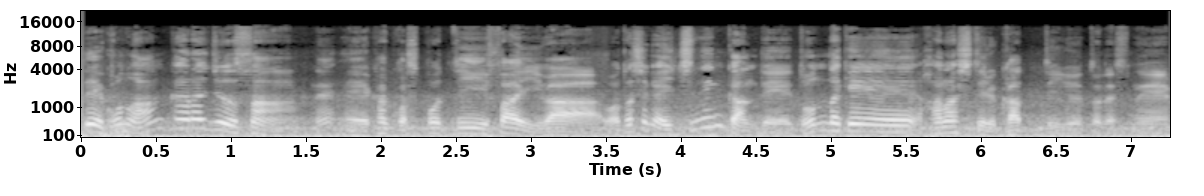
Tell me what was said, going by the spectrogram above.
で、このアンカーラジオさん、ね、えー、過去 Spotify は、私が1年間でどんだけ話してるかっていうとですね、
